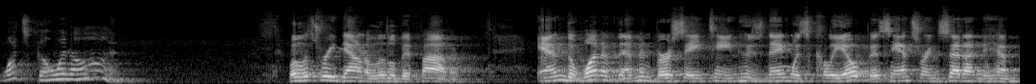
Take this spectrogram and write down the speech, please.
What's going on? Well, let's read down a little bit farther. And the one of them in verse 18, whose name was Cleopas, answering said unto him,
